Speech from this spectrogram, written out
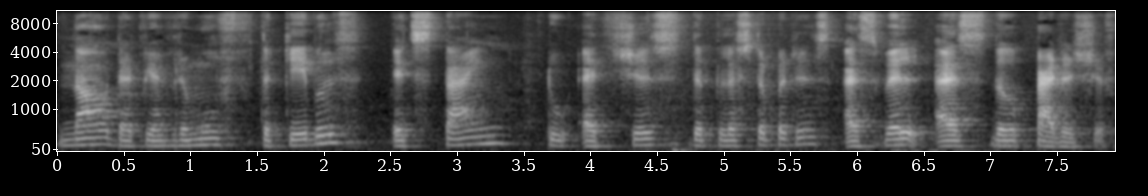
Now that we have removed the cables, it's time to adjust the cluster buttons as well as the paddle shift.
